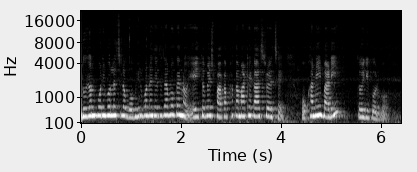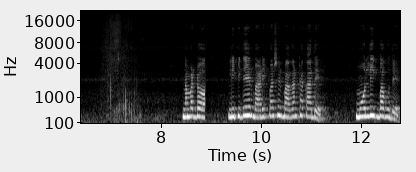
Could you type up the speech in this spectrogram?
দুজন পরি বলেছিল, গভীর বনে যেতে যাব কেন? এই তো বেশ ফাঁকা ফাঁকা মাঠে গাছ রয়েছে। ওখানেই বাড়ি তৈরি করব। নাম্বার ড লিপিদের বাড়ির পাশের বাগানটা কাদের? মল্লিক বাবুদের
